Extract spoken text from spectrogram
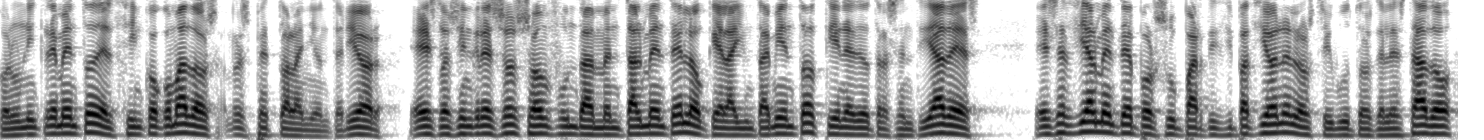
con un incremento del 5,2 respecto al año anterior. Estos ingresos son fundamentalmente lo que el ayuntamiento tiene de otras entidades, esencialmente por su participación en los tributos del Estado,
